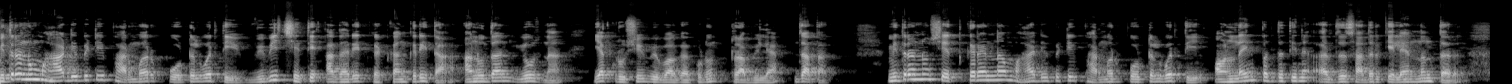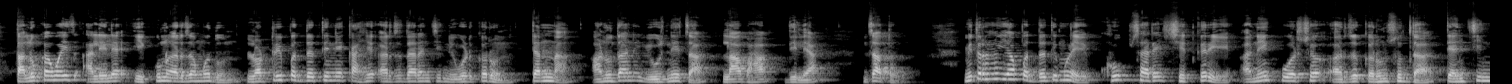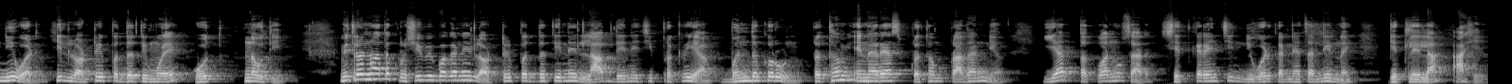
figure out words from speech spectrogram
मित्रांनो महाडीबीटी फार्मर पोर्टलवरती विविध शेती आधारित घटकांकरिता अनुदान योजना या कृषी विभागाकडून राबविल्या जातात. मित्रांनो शेतकऱ्यांना महाडीबीटी फार्मर पोर्टलवरती ऑनलाईन पद्धतीने अर्ज सादर केल्यानंतर तालुकावाईज आलेल्या एकूण अर्जामधून लॉटरी पद्धतीने काही अर्जदारांची निवड करून त्यांना अनुदान योजनेचा लाभ हा दिला जातो. मित्रांनो या पद्धतीमुळे खूप सारे शेतकरी अनेक वर्ष अर्ज करून सुद्धा त्यांची निवड ही लॉटरी पद्धतीमुळे होत नव्हती. मित्रांनो आता कृषी विभागाने लॉटरी पद्धतीने लाभ देण्याची प्रक्रिया बंद करून प्रथम येणाऱ्यास प्रथम प्राधान्य या तत्वानुसार शेतकऱ्यांची निवड करण्याचा निर्णय घेतलेला आहे.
